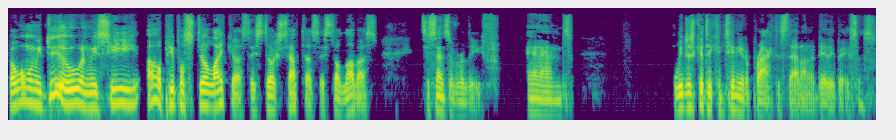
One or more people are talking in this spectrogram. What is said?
But when we do, when we see, oh, people still like us, they still accept us, they still love us, it's a sense of relief. And we just get to continue to practice that on a daily basis.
